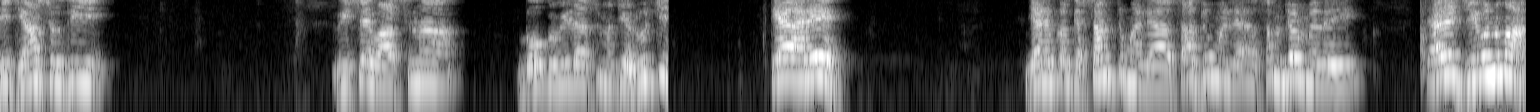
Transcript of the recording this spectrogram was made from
એ જ્યાં સુધી વિષય વાસના ભોગ વિલાસમાં જે રુચિ ત્યારે જ્યારે કોઈ કે સંત મળ્યા, સાધુ મળ્યા, સમજણ મળી, ત્યારે જીવનમાં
